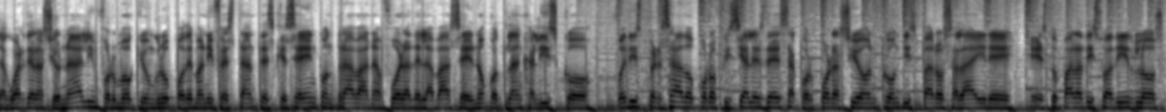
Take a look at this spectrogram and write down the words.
La Guardia Nacional informó que un grupo de manifestantes que se encontraban afuera de la base en Ocotlán, Jalisco, fue dispersado por oficiales de esa corporación con disparos al aire. Esto para disuadirlos,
